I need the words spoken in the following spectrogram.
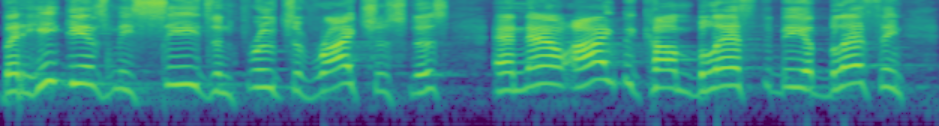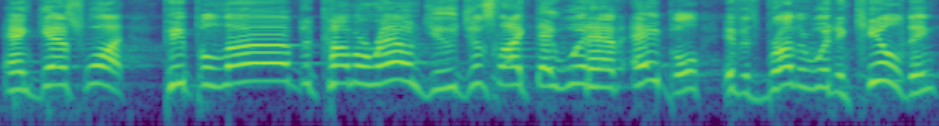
but He gives me seeds and fruits of righteousness. And now I become blessed to be a blessing. And guess what? People love to come around you just like they would have Abel if his brother wouldn't have killed him.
